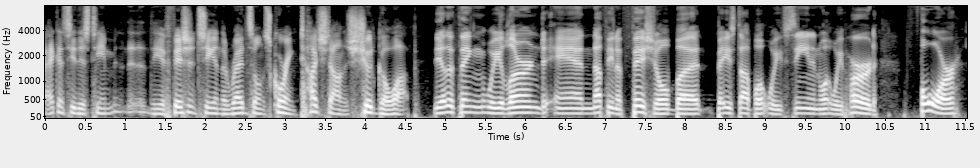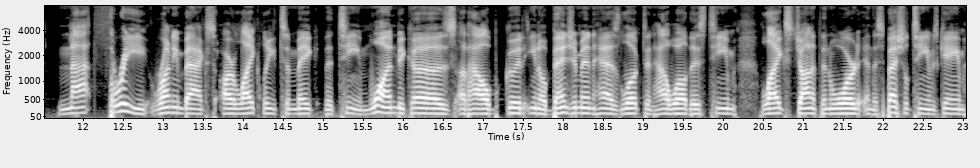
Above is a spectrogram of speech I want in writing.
I can see this team, the efficiency in the red zone scoring touchdowns should go up. The other thing we learned, and nothing official, but based off what we've seen and what we've heard, four not three running backs are likely to make the team. One, because of how good you know Benjamin has looked and how well this team likes Jonathan Ward in the special teams game.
